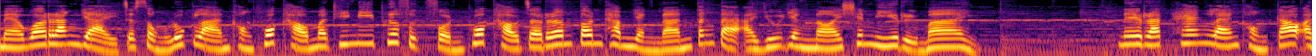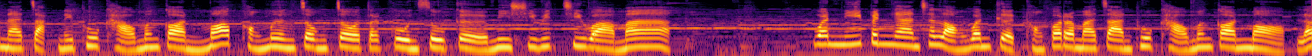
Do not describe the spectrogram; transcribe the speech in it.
แม้ว่าร่างใหญ่จะส่งลูกหลานของพวกเขามาที่นี่เพื่อฝึกฝน พวกเขาจะเริ่มต้นทำอย่างนั้นตั้งแต่อายุยังน้อยเช่นนี้หรือไม่ ในรัฐแห้งแล้งของเก้าอาณาจักรในภูเขามังกรมอบของเมืองจงโจตระกูลซูเก๋อมีชีวิตชีวามาก วันนี้เป็นงานฉลองวันเกิดของปรมาจารย์ภูเขามังกรหมอบ และ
